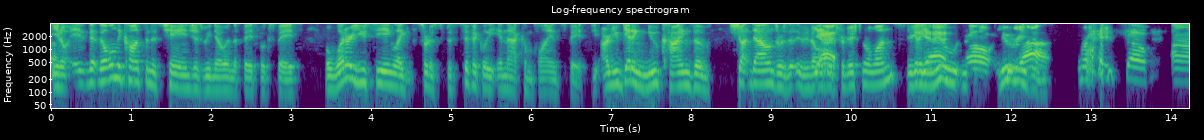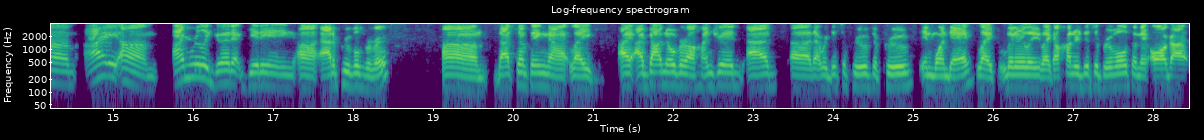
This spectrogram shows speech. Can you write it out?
you know, the, the only constant is change, as we know in the Facebook space. But what are you seeing, like, sort of specifically in that compliance space? Do, are you getting new kinds of shutdowns, or is it, is it all yes. the traditional ones? You're getting yes. new, no, new yeah. reasons. Right. So, um, I um, I'm really good at getting uh, ad approvals reversed. Um, that's something that like I, I've gotten over a hundred ads uh, that were disapproved, approved in one day. Like literally, like a hundred disapprovals, and they all got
